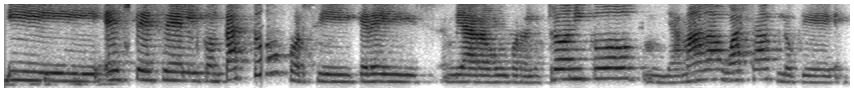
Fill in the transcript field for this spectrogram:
y este es el contacto por si queréis enviar algún correo electrónico, llamada, WhatsApp, lo que,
